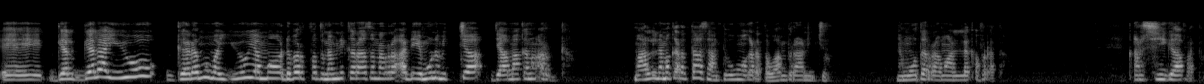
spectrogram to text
galgalayyuu garamumayyuu yommuu dabarfatu namni karaa sanarra adeemu namicha jaamaa kana arga. Maal nama kadhataa saantibuma kadhata waan biraan hin jiru. Namoota irraa maallaqa fudhata. Qarshii gaafata.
